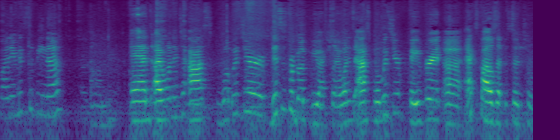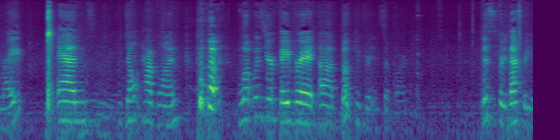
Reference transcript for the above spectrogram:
my name is Sabina, um, and I wanted to ask, what was your? This is for both of you, actually. I wanted to ask, what was your favorite uh, X Files episode to write? And you don't have one. what was your favorite uh, book you've written so far? This is for that's for you.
